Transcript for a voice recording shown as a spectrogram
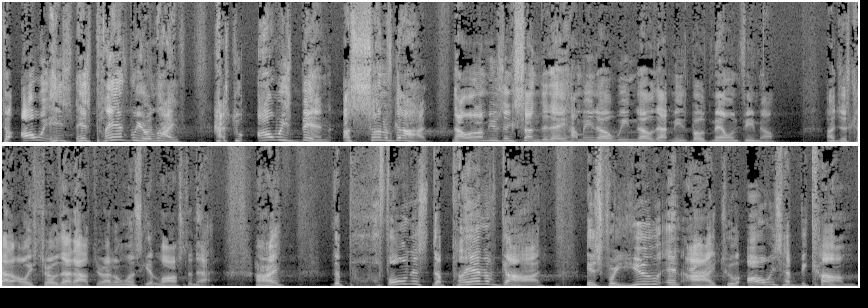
To always, his, his plan for your life has to always been a son of God. Now, when I'm using son today, how many know we know that means both male and female? I just kind of always throw that out there. I don't want us to get lost in that. All right? The fullness, the plan of God is for you and I to always have become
